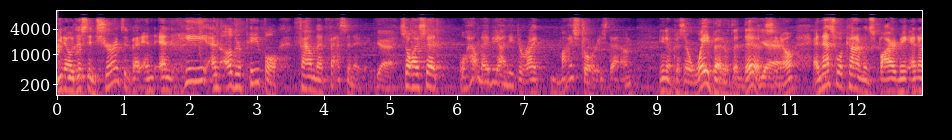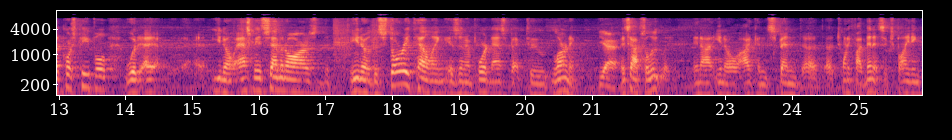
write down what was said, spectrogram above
You know, just insurance inve- and and he and other people found that fascinating. Yeah. So I said, well, hell, maybe I need to write my stories down, you know, because they're way better than this, Yeah. you know. And that's what kind of inspired me. And of course, people would, uh, you know, ask me at seminars. You know, the storytelling is an important aspect to learning. Yeah. It's absolutely. And I, you know, I can spend uh, uh, 25 minutes explaining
